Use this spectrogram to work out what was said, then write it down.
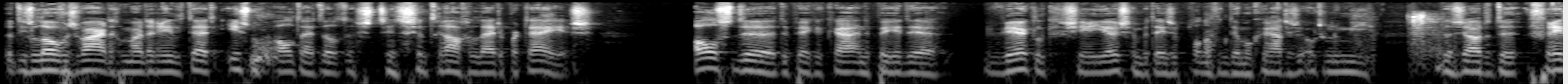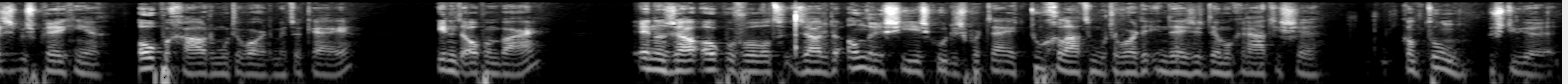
Dat is lovenswaardig, maar de realiteit is nog altijd dat het een centraal geleide partij is. Als de, de PKK en de PJD werkelijk serieus zijn met deze plannen van democratische autonomie, dan zouden de vredesbesprekingen opengehouden moeten worden met Turkije, in het openbaar. En dan zou ook bijvoorbeeld zouden de andere Syrisch-Koerdische partijen toegelaten moeten worden in deze democratische kantonbesturen.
